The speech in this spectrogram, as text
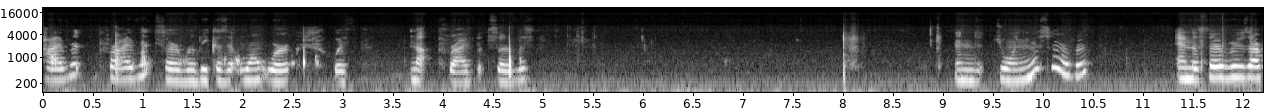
private private server because it won't work with not private service. And join your server. And the servers are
